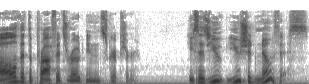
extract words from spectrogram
all that the prophets wrote in Scripture." He says you you should know this.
